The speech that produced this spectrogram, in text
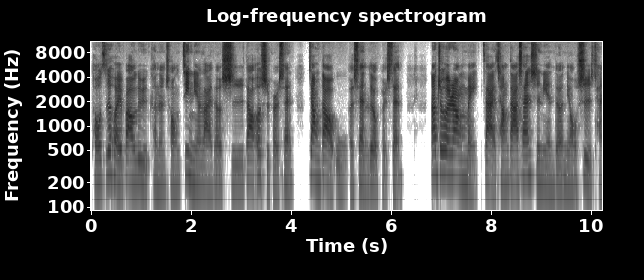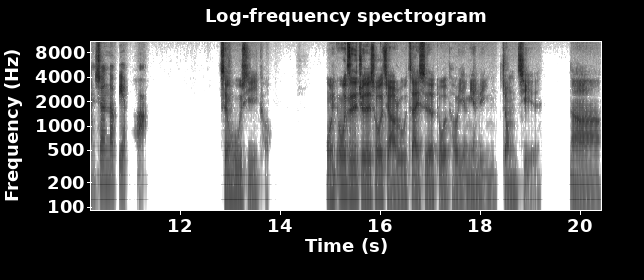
投资回报率可能从近年来的十到二十 percent 降到五 percent、六 percent，那就会让美债长达三十年的牛市产生了变化。深呼吸一口，我我只是觉得说，假如债市的多头也面临终结，那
